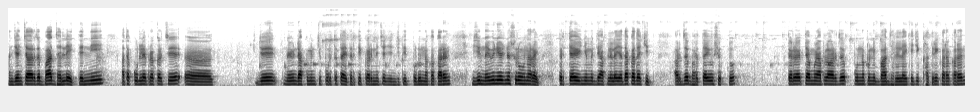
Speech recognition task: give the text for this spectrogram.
आणि ज्यांचे अर्ज बाद झाले त्यांनी आता कुठल्याही प्रकारचे जे नवीन डॉक्युमेंटची पूर्तता आहे तर ते करण्याच्या झंझटीत पडू नका. कारण ही जी नवीन योजना सुरू होणार आहे तर त्या योजनेमध्ये आपल्याला यदा कदाचित अर्ज भरता येऊ शकतो. तर त्यामुळे आपला अर्ज पूर्णपणे बाद झालेला आहे याची खात्री करा. कारण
